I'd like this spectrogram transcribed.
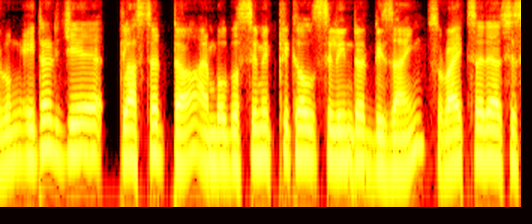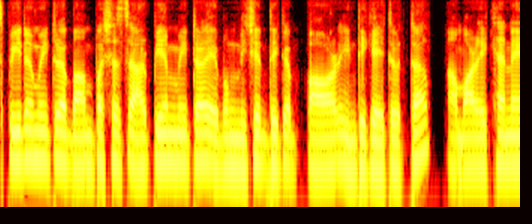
এবং এটার যে ক্লাস্টারটা আমি বলব symmetrical cylinder design so right সাইডে আছে স্পিডোমিটার বাম পাশে আছে আরপিএম মিটার এবং নিচের দিকে পাওয়ার ইন্ডিকেটরটা আমার এখানে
